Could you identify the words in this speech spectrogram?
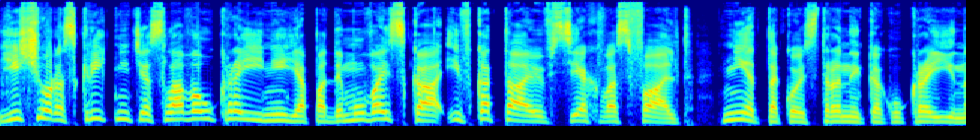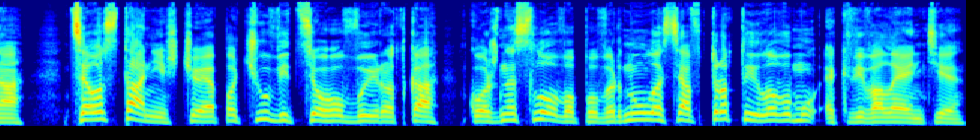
Еще раз крикните «Слава Украине!» Я подниму войска і вкатаю всіх в асфальт. Нет такої страни, як Україна. Це останнє, що я почув від цього виродка. Кожне слово повернулося в тротиловому еквіваленті.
